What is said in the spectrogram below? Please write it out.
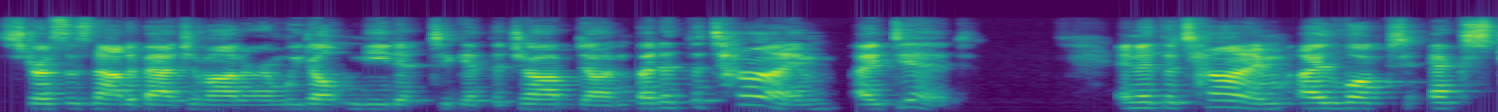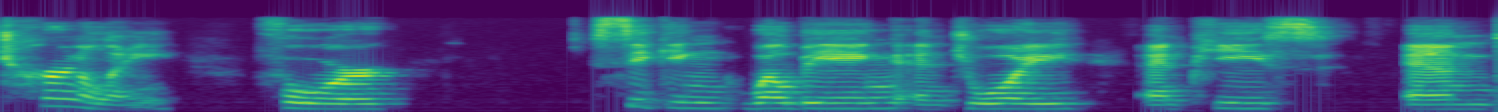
Stress is not a badge of honor and we don't need it to get the job done. But at the time, I did. And at the time, I looked externally for seeking well-being and joy and peace and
